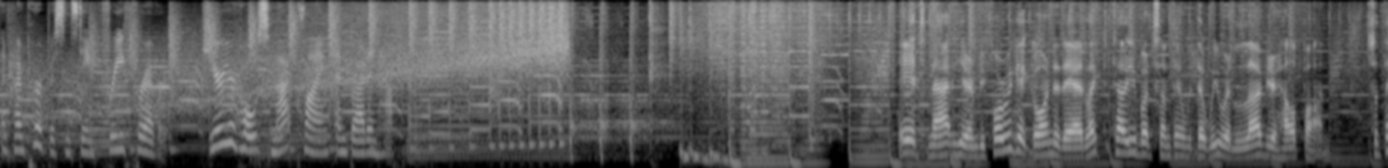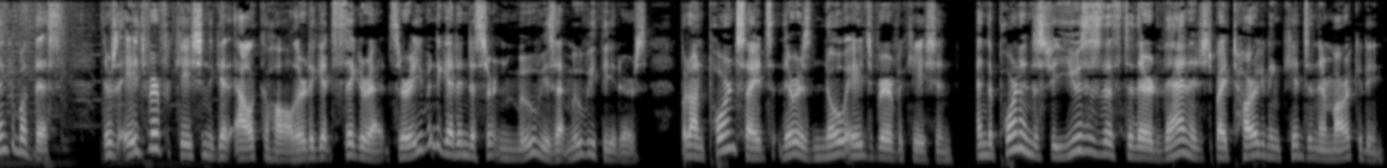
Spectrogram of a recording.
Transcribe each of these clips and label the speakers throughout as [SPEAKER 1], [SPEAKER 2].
[SPEAKER 1] and find purpose in staying free forever. Here are your hosts, Matt Klein and Braden Hafner.
[SPEAKER 2] Hey, it's Matt here, and before we get going today, I'd like to tell you about something that we would love your help on. So think about this. There's age verification to get alcohol or to get cigarettes or even to get into certain movies at movie theaters. But on porn sites, there is no age verification. And the porn industry uses this to their advantage by targeting kids in their marketing.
